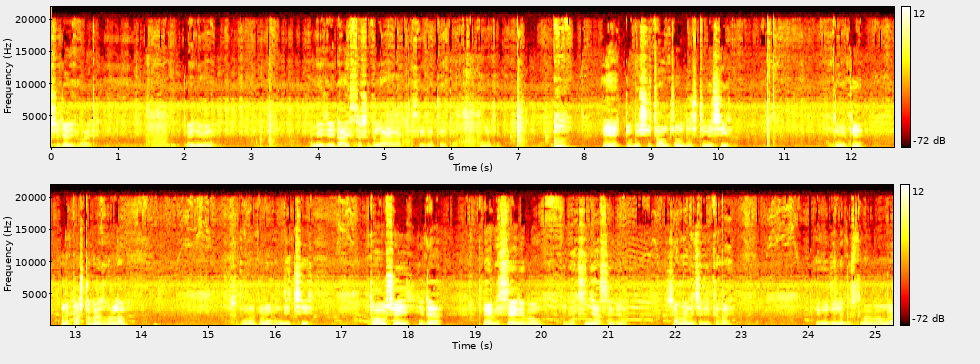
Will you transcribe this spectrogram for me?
শিকারী হয়। তো এনিওয়ে আমি এই যে এটা আইসটার সাথে লাগা রাখতেছি যাতে এটা ভালো থাকে। এ একটু বেশি চঞ্চল, দুষ্টু বেশি। তো একে অনেক কষ্ট করে ধরলাম। ধরার পরে এখন দিচ্ছি। তো অবশ্যই এটা র্যাবিসের এবং ভ্যাকসিন যে আছে এগুলো চামড়ার নিচে দিতে হয়। এভাবে দিলে বুঝতে পারব আমরা।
